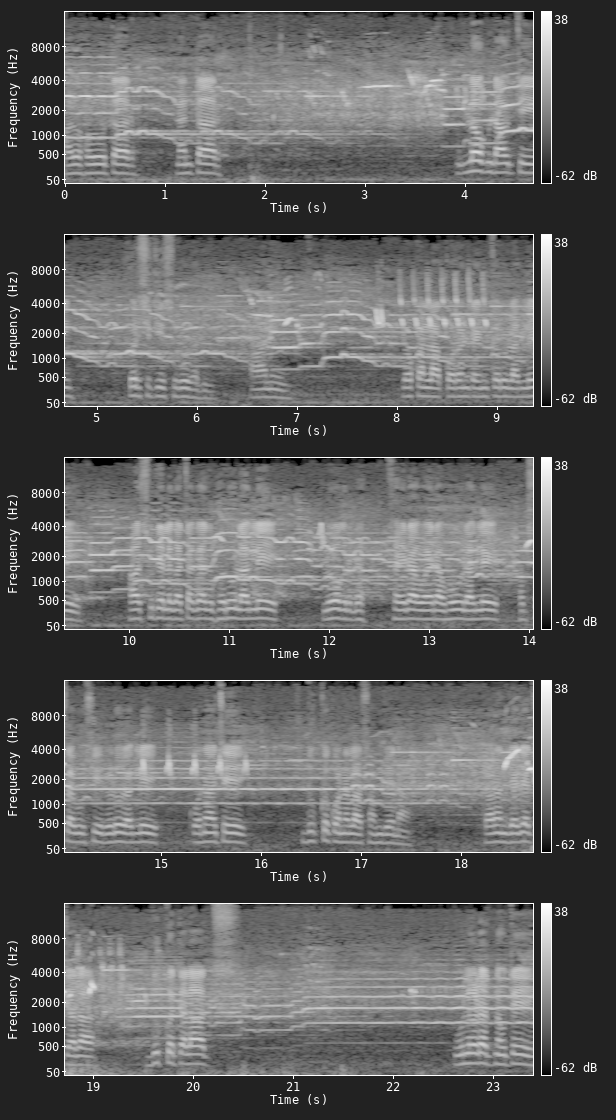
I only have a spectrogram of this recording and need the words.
हळूहळू तर नंतर लॉकडाऊनची परिस्थिती सुरू झाली. आणि लोकांना क्वारंटाईन करू लागले. हॉस्पिटल गचागच भरू लागले. लोक सैरा वैरा होऊ लागले. हपसागुशी रडू लागले. कोणाचे दुःख कोणाला समजेना. कारण ज्याच्या त्याला दुःख त्यालाच उलगडत नव्हते.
